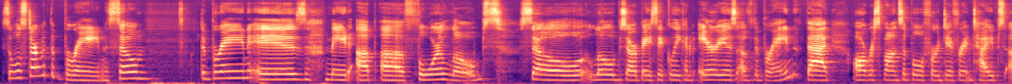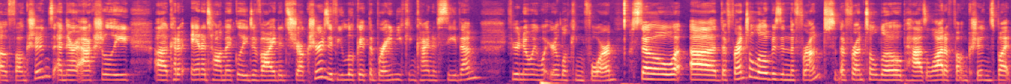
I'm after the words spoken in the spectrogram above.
So, we'll start with the brain. So, the brain is made up of four lobes. So, lobes are basically kind of areas of the brain that are responsible for different types of functions, and they're actually uh, kind of anatomically divided structures. If you look at the brain, you can kind of see them if you're knowing what you're looking for. So, uh, the frontal lobe is in the front. The frontal lobe has a lot of functions, but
